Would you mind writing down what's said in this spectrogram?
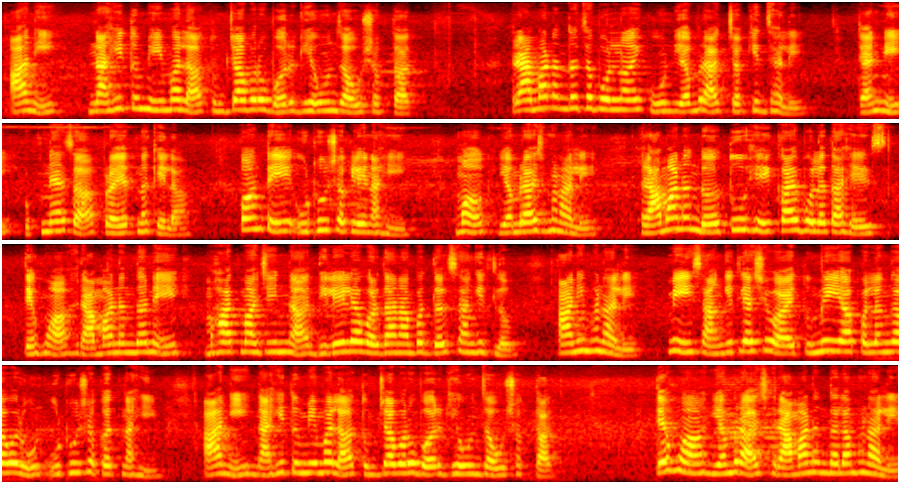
आणि नाही तुम्ही मला तुमच्याबरोबर घेऊन जाऊ शकतात. रामानंदचं बोलणं ऐकून यमराज चकित झाले. त्यांनी उठण्याचा प्रयत्न केला पण ते उठू शकले नाही. मग यमराज म्हणाले रामानंद तू हे काय बोलत आहेस? तेव्हा रामानंदने महात्माजींना दिलेल्या वरदानाबद्दल सांगितलं आणि म्हणाले मी सांगितल्याशिवाय तुम्ही या पलंगावरून उठू शकत नाही आणि नाही तुम्ही मला तुमच्याबरोबर घेऊन जाऊ शकतात. तेव्हा यमराज रामानंदाला म्हणाले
